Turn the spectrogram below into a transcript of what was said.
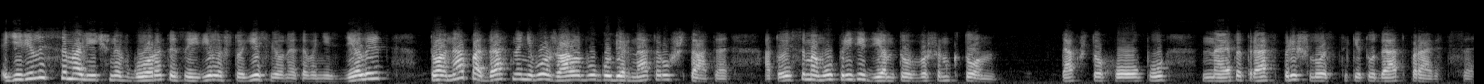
явилась самолично в город и заявила, что если он этого не сделает, то она подаст на него жалобу губернатору штата, а то и самому президенту в Вашингтон. Так что Хоупу на этот раз пришлось-таки туда отправиться.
